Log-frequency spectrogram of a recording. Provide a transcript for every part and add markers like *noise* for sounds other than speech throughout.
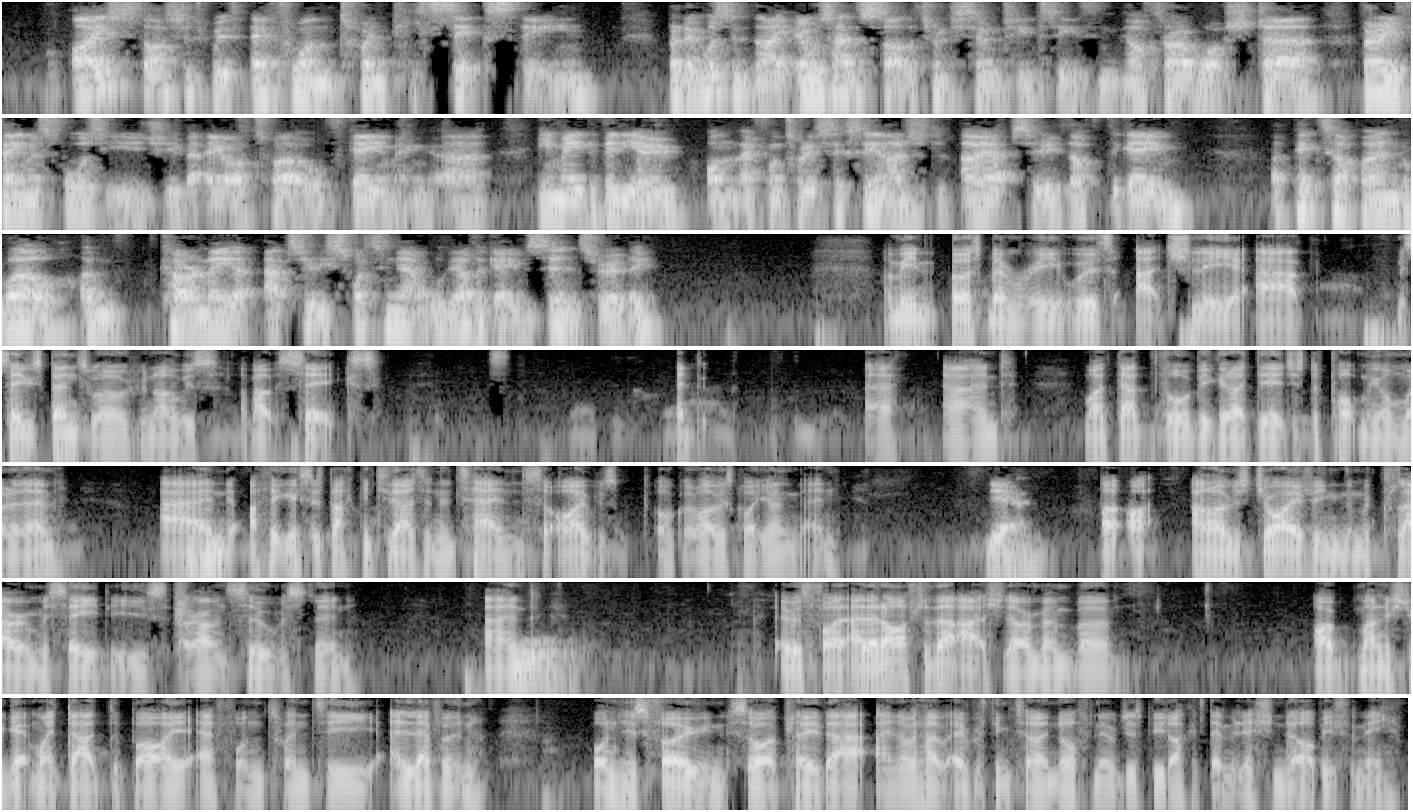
I started with F1 2016, but it wasn't like it was at the start of the 2017 season. After I watched uh, very famous Forza YouTuber AR12 Gaming, uh, he made a video on F1 2016. I just I absolutely loved the game. I picked up and well, I'm currently absolutely sweating out all the other games since. Really. I mean, first memory was actually at Mercedes Benz World when I was about six. Uh, And my dad thought it'd be a good idea just to pop me on one of them. And I think this was back in 2010. So I was, oh God, I was quite young then. Yeah. I, I, and I was driving the McLaren Mercedes around Silverstone. And Ooh. it was fun. And then after that, actually, I remember I managed to get my dad to buy F1 2011 on his phone. So I'd play that and I would have everything turned off and it would just be like a demolition derby for me.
